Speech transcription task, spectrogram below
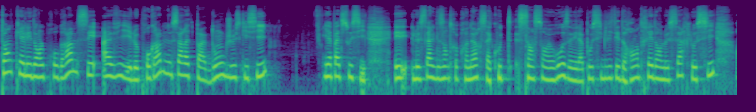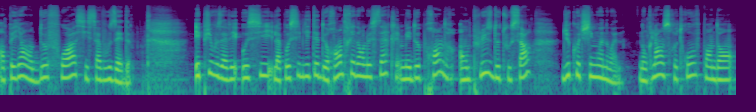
Tant qu'elle est dans le programme, c'est à vie. Et le programme ne s'arrête pas. Donc jusqu'ici, il n'y a pas de souci. Et le cercle des entrepreneurs, ça coûte 500 euros. Vous avez la possibilité de rentrer dans le cercle aussi en payant en deux fois si ça vous aide. Et puis vous avez aussi la possibilité de rentrer dans le cercle, mais de prendre en plus de tout ça du coaching one-one. Donc là, on se retrouve pendant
